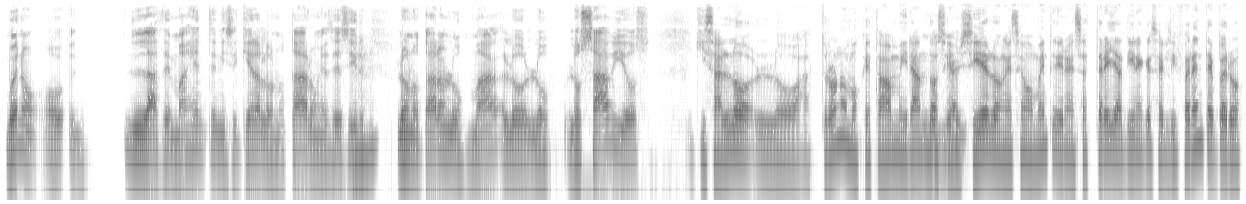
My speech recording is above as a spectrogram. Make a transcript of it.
Bueno, las demás gente ni siquiera lo notaron, es decir, lo notaron los, los, los, sabios. Y quizás los astrónomos que estaban mirando hacia el cielo en ese momento y dijeron, esa estrella tiene que ser diferente, pero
